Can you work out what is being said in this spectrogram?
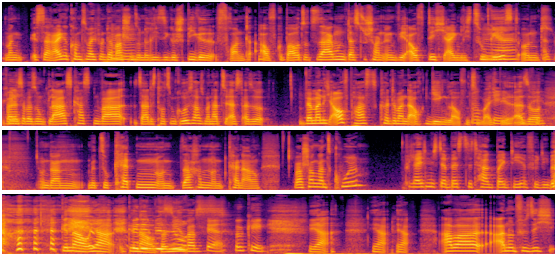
man ist da reingekommen zum Beispiel und da Mhm. war schon so eine riesige Spiegelfront aufgebaut sozusagen, dass du schon irgendwie auf dich eigentlich zugehst Ja, und okay. weil es aber so ein Glaskasten war, sah das trotzdem größer aus. Man hat zuerst, also wenn man nicht aufpasst, könnte man da auch gegenlaufen zum Okay, Beispiel. Also okay. und dann mit so Ketten und Sachen und keine Ahnung. War schon ganz cool. Vielleicht nicht der beste Tag bei dir für die Genau, ja, genau. Bei mir war das, ja, okay. ja, ja, ja. Aber an und für sich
